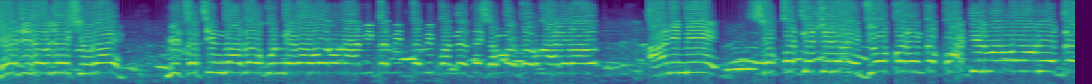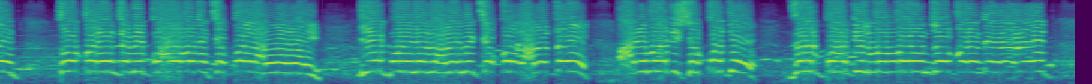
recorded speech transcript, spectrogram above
जय जिजाऊ जय शिवराय. मी सचिन जाधव गुंडेगाववरून आम्ही कमीत कमी पन्नास ते शंभर करून आलेलो आहोत. आणि मी शपथ घेतलेली आहे जोपर्यंत पाटील मुंबईवर येत नाहीत तोपर्यंत मी पायामध्ये चप्पल घालणार नाही. एक महिना झाला मी चप्पल घालत नाही. आणि माझी शपथ आहे जर पाटील मुंबईहून जोपर्यंत येणार नाहीत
